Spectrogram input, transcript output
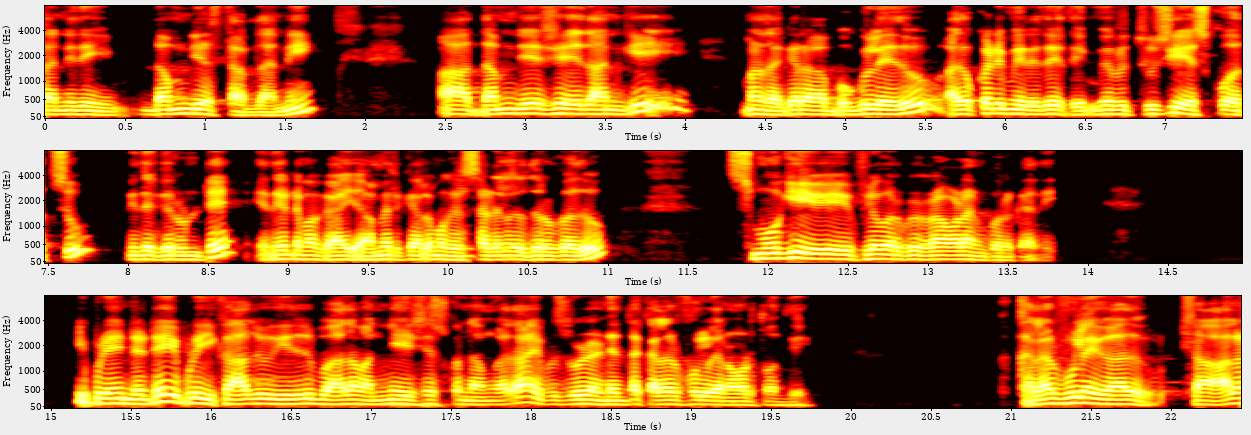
దాన్ని దమ్ చేస్తారు దాన్ని. ఆ దమ్ చేసేదానికి మన దగ్గర బొగ్గు లేదు. అదొక్కటి మీరు ఏదైతే మీరు చూసి వేసుకోవచ్చు మీ దగ్గర ఉంటే. ఎందుకంటే మాకు ఆ అమెరికాలో మాకు సడన్గా దొరకదు. స్మోకీ ఫ్లేవర్ కూడా రావడానికి కొరకు అది. ఇప్పుడు ఏంటంటే ఇప్పుడు ఈ కాజు గీజు బాదం అన్నీ వేసేసుకున్నాం కదా ఇప్పుడు చూడండి ఎంత కలర్ఫుల్గా కనబడుతుంది. కలర్ఫులే కాదు చాలా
